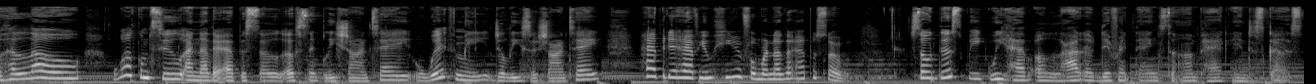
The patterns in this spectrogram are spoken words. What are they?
hello. Welcome to another episode of Simply Shaunte with me, JaLisa Shaunte. Happy to have you here for another episode. So, this week we have a lot of different things to unpack and discuss.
